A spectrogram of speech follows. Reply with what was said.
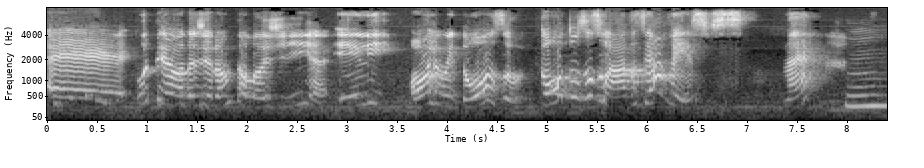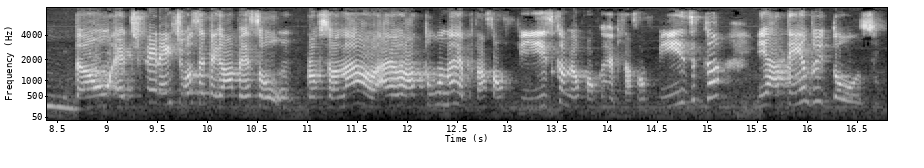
É, o TO da gerontologia, ele olha o idoso todos os lados e avessos, né? Hum, Então, é diferente de você pegar uma pessoa, um profissional, ah, eu atuo na reabilitação física, meu foco é reabilitação física e atendo idoso.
